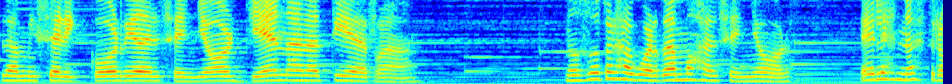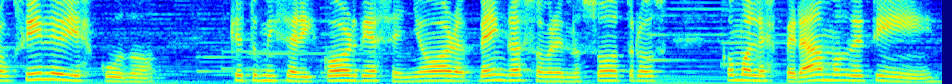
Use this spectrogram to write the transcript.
La misericordia del Señor llena la tierra. Nosotros aguardamos al Señor él es nuestro auxilio y escudo. Que tu misericordia, Señor, venga sobre nosotros como lo esperamos de ti.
